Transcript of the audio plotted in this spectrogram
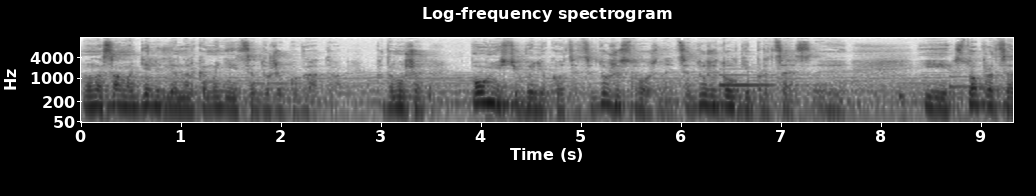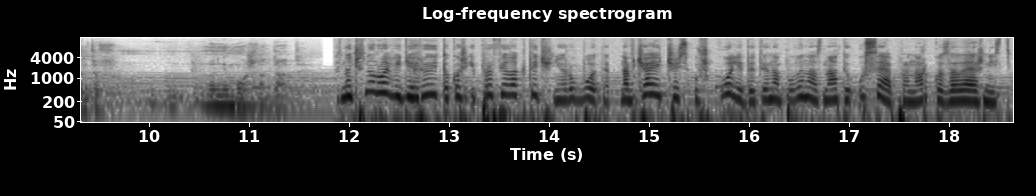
але на самом деле для наркоманії це дуже багато. Тому що повністю вилікуватися це дуже сложно, це дуже довгий процес. Е, І 100% ну, не можна дати. Значну роль відіграють також і профілактичні роботи. Навчаючись у школі, дитина повинна знати усе про наркозалежність,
